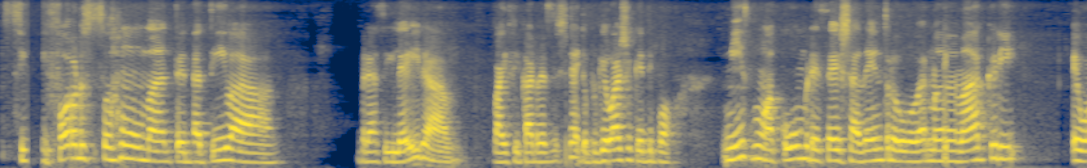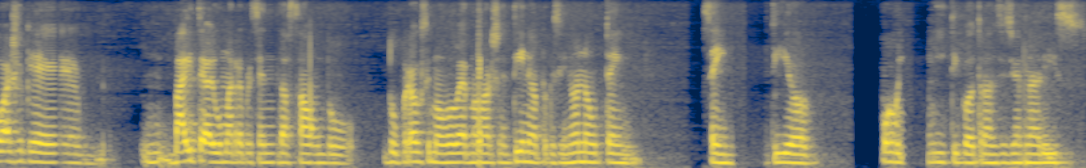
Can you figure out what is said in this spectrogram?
si for só uma tentativa brasileira, vai ficar desse jeito. Porque eu acho que, tipo, mesmo a cumbre seja dentro do governo de Macri, eu acho que vai ter alguma representação do, do próximo governo da Argentina, porque senão não tem sentido político transicionar isso.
